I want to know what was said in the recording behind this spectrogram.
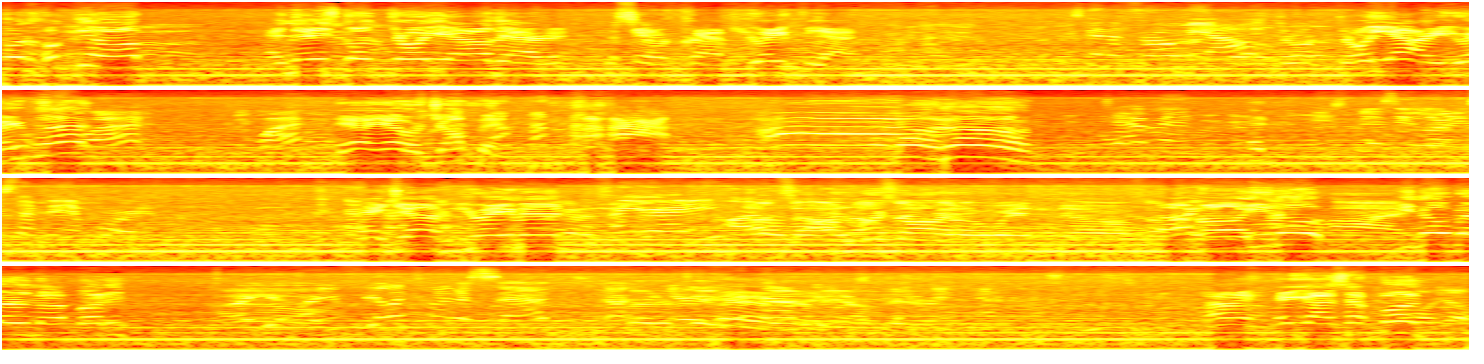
More minutes. Jeff's going to hook you up, and then he's going to throw you out of there, this aircraft. You ready for that? He's gonna throw me out. Throw, throw you out. Are you ready for that? What? What? Yeah, yeah, we're jumping. Oh, no, no. Devin, he's busy learning something important. Hey, Jeff, you ready, man? Are you ready? I don't know. I looked out the window. Uh-oh, you know, you know better than that, buddy. Are you Are you feeling kind of sad? You're, you're Yeah. happy. All right, hey guys, have fun. Oh, yeah,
